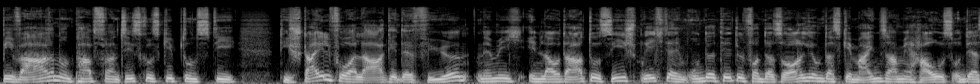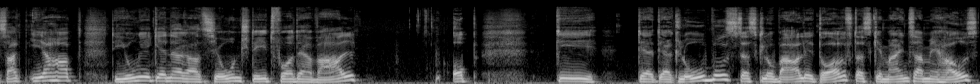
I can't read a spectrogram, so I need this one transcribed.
bewahren? Und Papst Franziskus gibt uns die, die Steilvorlage dafür, nämlich in Laudato Si spricht er im Untertitel von der Sorge um das gemeinsame Haus. Und er sagt, ihr habt, die junge Generation steht vor der Wahl, ob die der, der Globus, das globale Dorf, das gemeinsame Haus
